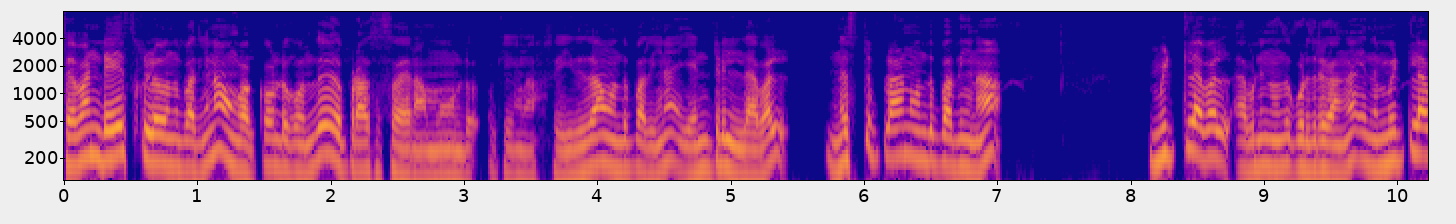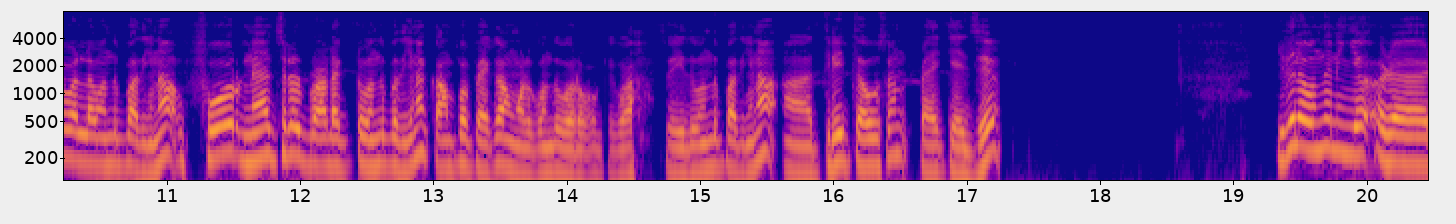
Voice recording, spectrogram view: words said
செவன் டேஸ்க்குள்ளே வந்து பார்த்தீங்கன்னா உங்கள் அக்கௌண்ட்டுக்கு வந்து ப்ராசஸ் ஆகிடும் அமௌண்ட்டு ஓகேங்களா ஸோ இதுதான் வந்து பார்த்தீங்கன்னா என்ட்ரி லெவல் நெக்ஸ்ட்டு பிளான் வந்து பார்த்தீங்கன்னா மிட் லெவல் அப்படின்னு வந்து கொடுத்துருக்காங்க. இந்த மிட் லெவலில் வந்து பார்த்தீங்கன்னா ஃபோர் நேச்சுரல் ப்ராடக்ட் வந்து பார்த்தீங்கன்னா காம்போ பேக்காக உங்களுக்கு வந்து வரும். ஓகேவா ஸோ இது வந்து பார்த்தீங்கன்னா த்ரீ தௌசண்ட் பேக்கேஜு இதில் வந்து நீங்கள்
